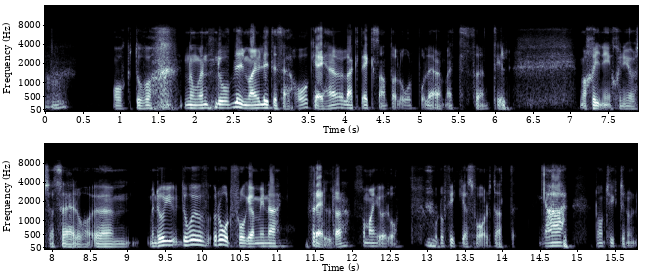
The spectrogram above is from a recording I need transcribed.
Mm. Och då, då blir man ju lite så här, okej, okay, här har jag lagt x antal år på att lära mig till maskiningenjör så att säga. Då. Ehm, men då, då rådfrågade jag mina föräldrar som man gör då. Och då fick jag svaret att ja, de tyckte nog,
